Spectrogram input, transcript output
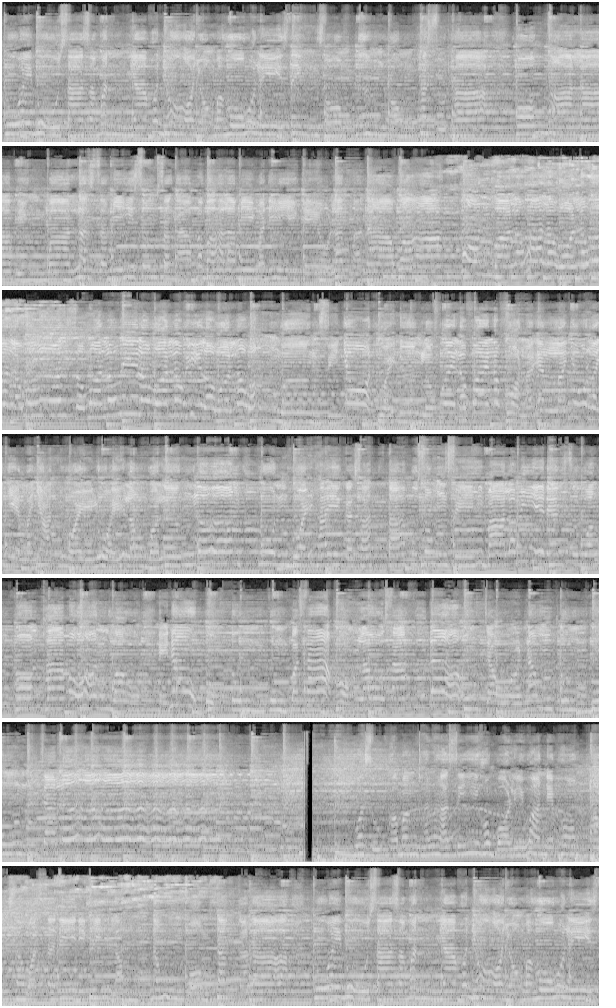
ถวยบูชาสมัญญาพญอยองมโหรี มังคลาสีเขาบริวารในพร้อมทำสวัสดีดีที่ลำน้ำพองสักกะลาถวยบูชาสมัญญาพ่อยอยงมโหรีเซ็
